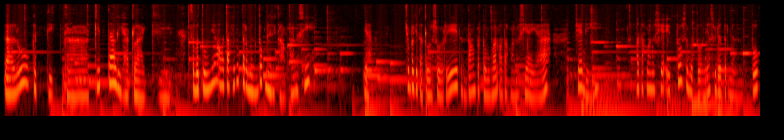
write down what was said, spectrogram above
Lalu ketika kita lihat lagi, sebetulnya otak itu terbentuk dari kapan sih? Ya, coba kita telusuri tentang pertumbuhan otak manusia ya. Jadi, otak manusia itu sebetulnya sudah terbentuk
